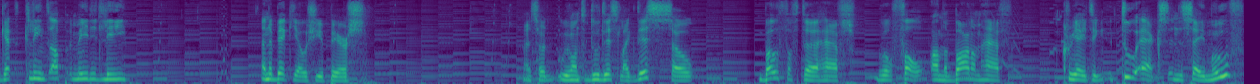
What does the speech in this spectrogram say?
get cleaned up immediately, and a big Yoshi appears. Right, so we want to do this like this, so both of the halves will fall on the bottom half, creating two eggs in the same move.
